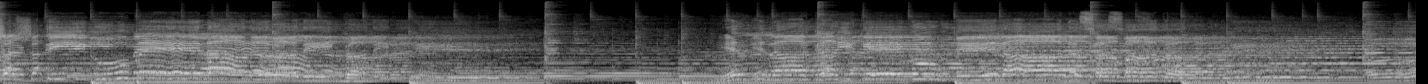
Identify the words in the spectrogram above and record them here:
ಶಕ್ತಿಗೂ ಮೇಲಾದ ಎಲ್ಲ ಕೈಗೆಗೂ ಮೇಲಾದ ಸಮಾಧಾನನೇ ಓ,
